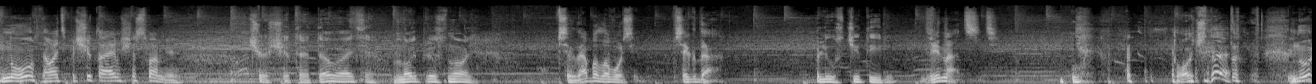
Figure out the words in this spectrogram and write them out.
Ну, давайте посчитаем сейчас с вами. Что считать? Давайте. 0 плюс 0. Всегда было 8. Всегда. Плюс 4. 12. Точно? Ну,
